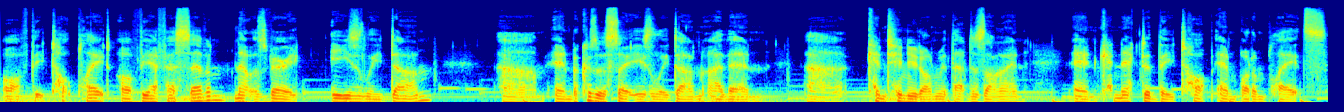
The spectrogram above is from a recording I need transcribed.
of the top plate of the FS7. And that was very easily done. Um, and because it was so easily done, I then uh, continued on with that design and connected the top and bottom plates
